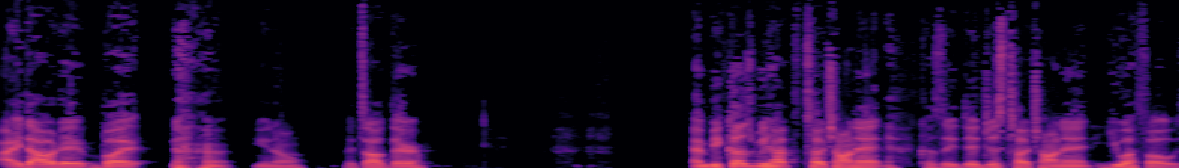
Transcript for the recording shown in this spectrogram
I doubt it, but you know it's out there. And because we have to touch on it, because they did just touch on it, UFOs.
